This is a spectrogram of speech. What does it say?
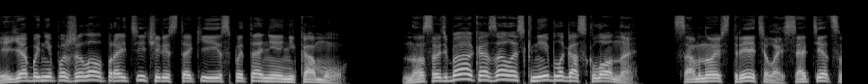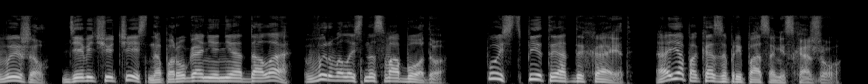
и я бы не пожелал пройти через такие испытания никому. Но судьба оказалась к ней благосклонна. Со мной встретилась, отец выжил, девичью честь на поругание не отдала, вырвалась на свободу. Пусть спит и отдыхает, а я пока за припасами схожу.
